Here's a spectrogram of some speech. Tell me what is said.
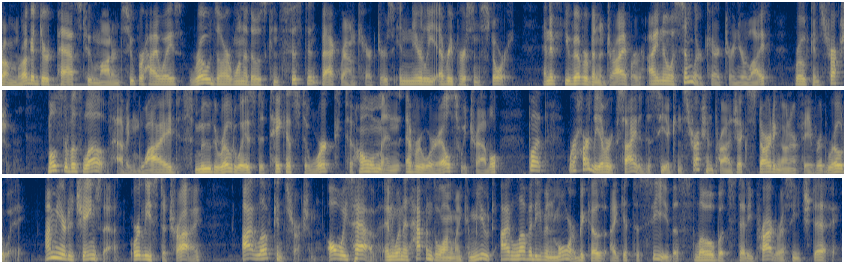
From rugged dirt paths to modern superhighways, roads are one of those consistent background characters in nearly every person's story. And if you've ever been a driver, I know a similar character in your life, road construction. Most of us love having wide, smooth roadways to take us to work, to home, and everywhere else we travel, but we're hardly ever excited to see a construction project starting on our favorite roadway. I'm here to change that, or at least to try. I love construction, always have, and when it happens along my commute, I love it even more because I get to see the slow but steady progress each day.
